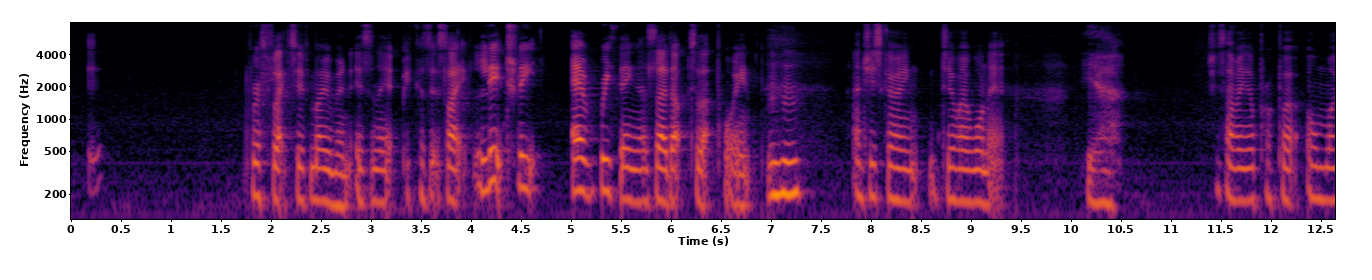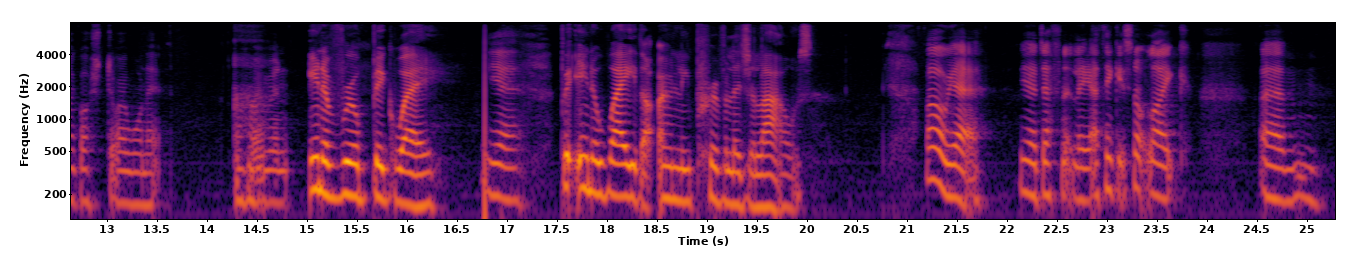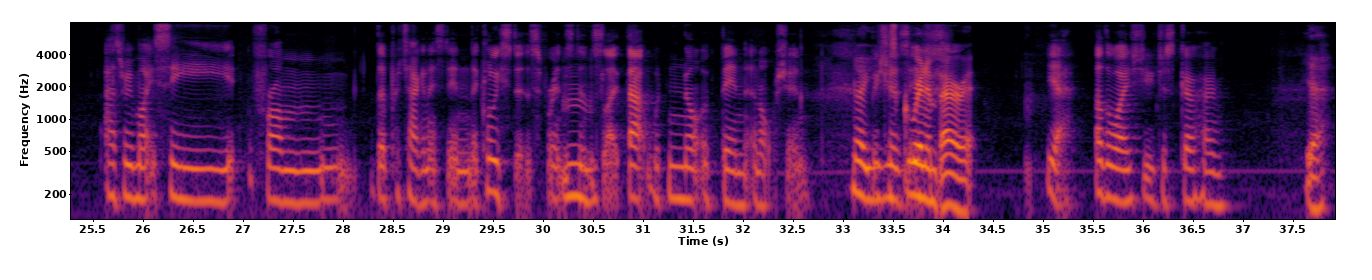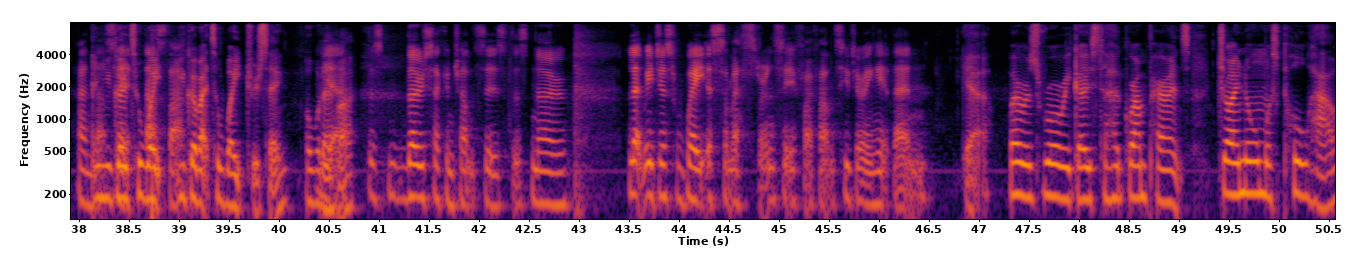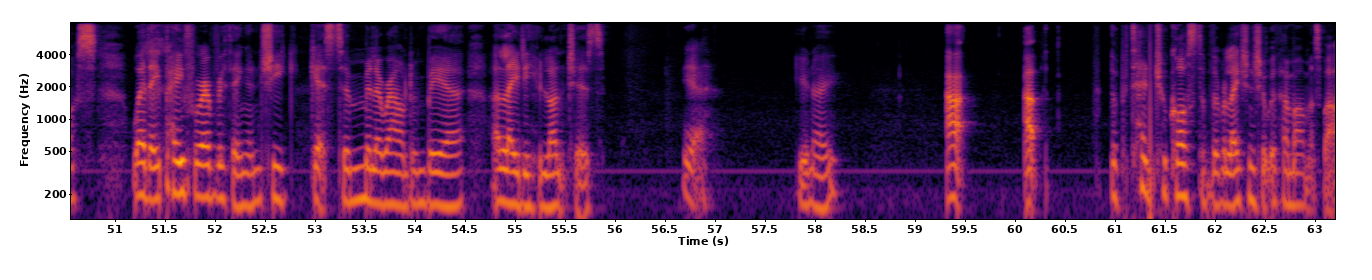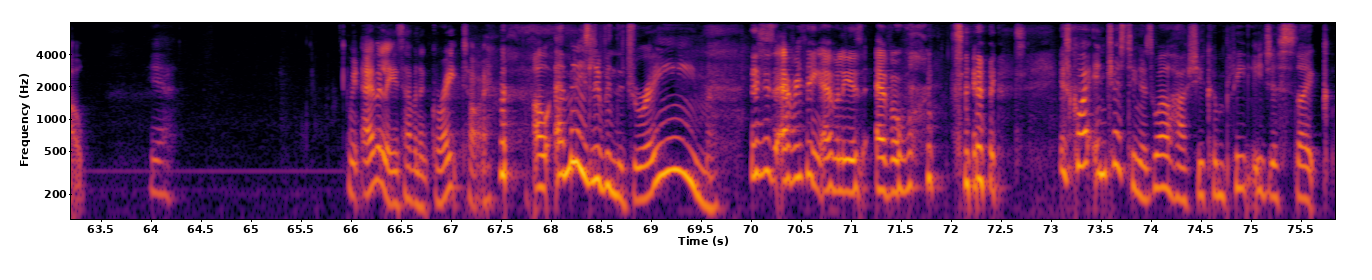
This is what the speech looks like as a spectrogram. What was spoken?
reflective moment, isn't it? Because it's like literally everything has led up to that point. Mm-hmm. And she's going, Do I want it? Yeah. She's having a proper, Oh my gosh, do I want it Uh-huh. moment. In a real big way, Yeah. But in a way that only privilege allows. Oh, yeah. Yeah, definitely. I think it's not like, um, as we might see from the protagonist in The Cloisters, for instance, like that would not have been an option. No, you just grin and bear it. Yeah. Otherwise, you just go home. Yeah. And And, you go it, to wait you go back to waitressing or whatever. Yeah. There's no second chances. There's no, let me just wait a semester and see if I fancy doing it then. Yeah. Whereas Rory goes to her grandparents' ginormous pool house where they pay for everything and she gets to mill around and be a, a lady who lunches, Yeah. you know. At at the potential cost of the relationship with her mum as well. Yeah. I mean, Emily's having a great time. Oh, Emily's living the dream. this is everything Emily has ever wanted. It's quite interesting as well how she completely just like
